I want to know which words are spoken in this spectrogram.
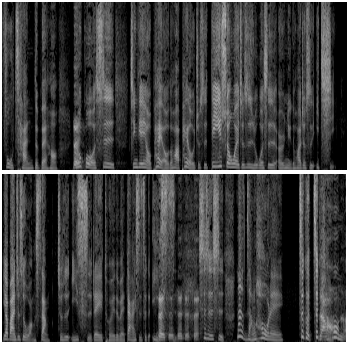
副餐，对不对？哈，如果是今天有配偶的话，配偶就是第一顺位，就是如果是儿女的话，就是一起，要不然就是往上，就是以此类推，对不对？大概是这个意思。对对对对对，是是是。那然后嘞，这个这个然后呢，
